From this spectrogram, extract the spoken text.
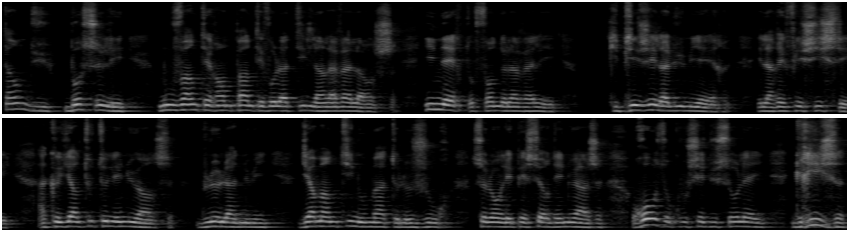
tendue, bosselée, mouvante et rampante et volatile dans l'avalanche, inerte au fond de la vallée, qui piégeait la lumière et la réfléchissait, accueillant toutes les nuances, bleu la nuit, diamantine ou mate le jour, selon l'épaisseur des nuages, rose au coucher du soleil, grise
